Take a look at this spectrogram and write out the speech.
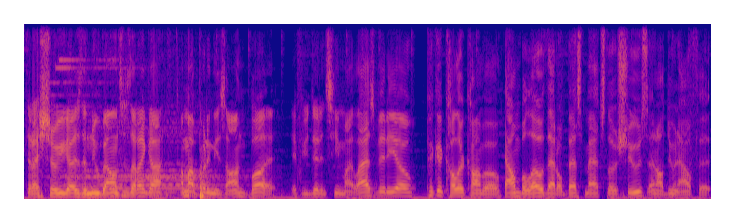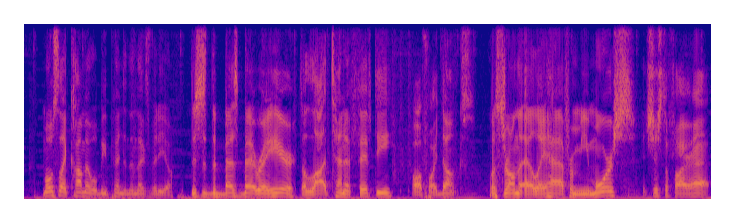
Did I show you guys the New Balances that I got? I'm not putting these on, but if you didn't see my last video, pick a color combo down below that'll best match those shoes and I'll do an outfit. Most like comment will be pinned in the next video. This is the best bet right here. The Lot 10 at 50 Off-White Dunks. Let's throw on the LA hat from E. Morse. It's just a fire hat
